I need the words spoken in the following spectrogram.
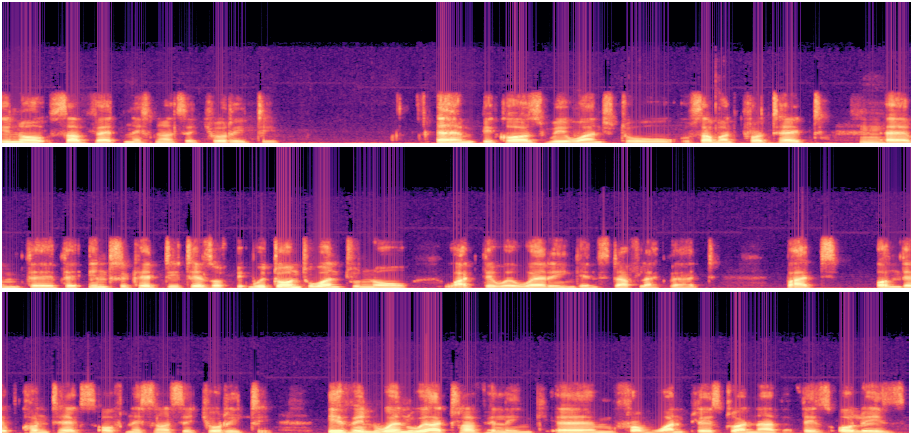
you know subvert national security um, because we want to somewhat protect mm. um, the the intricate details of. people. We don't want to know what they were wearing and stuff like that. But on the context of national security, even when we are traveling um, from one place to another, there's always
